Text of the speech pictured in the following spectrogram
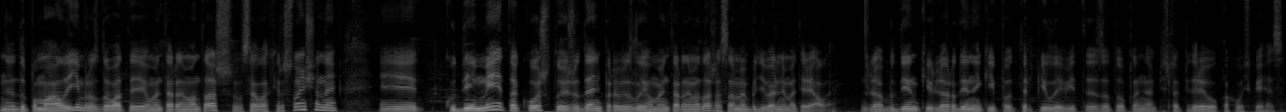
е, допомагали їм роздавати гуманітарний вантаж в селах Херсонщини, куди ми також в той же день привезли гуманітарний вантаж, а саме будівельні матеріали для будинків, для родин, які потерпіли від е, затоплення після підриву Каховської ГЕС.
